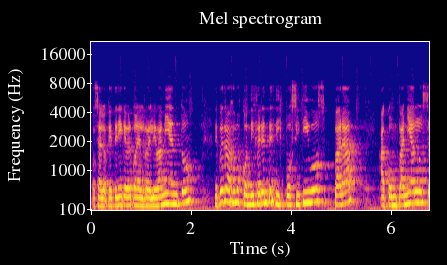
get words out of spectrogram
o sea, lo que tenía que ver con el relevamiento. Después trabajamos con diferentes dispositivos para acompañarlos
